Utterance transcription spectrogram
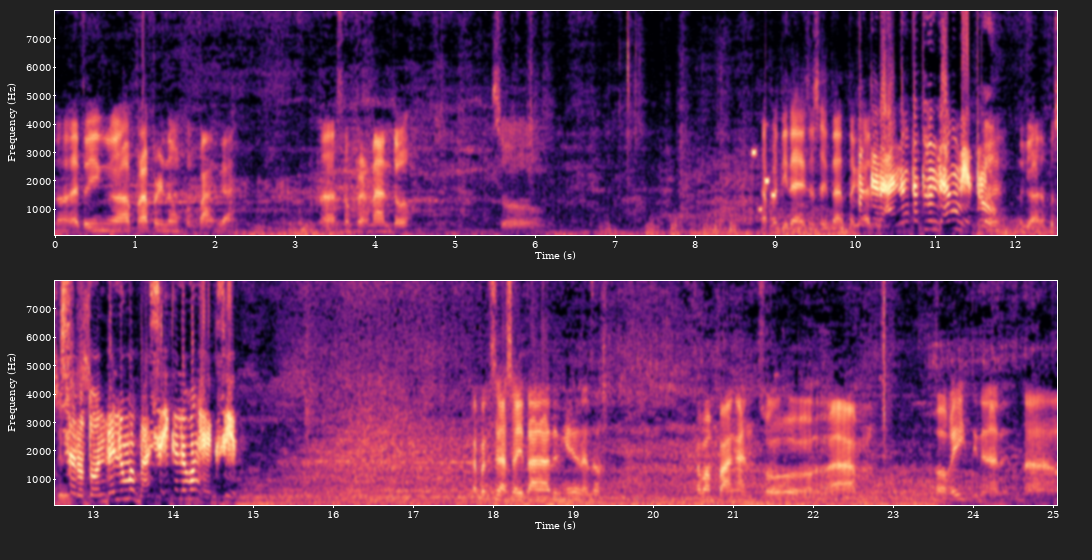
No, ito yung ah, proper ng Pampanga. Ah, San Fernando. So, dapat di tayo sa salita Tagalog. Pagkaraan ng 300 metro. Ay, naghahanap pa sila. Sa rotonda lumabas sa ikalawang exit. Dapat sinasalita natin ngayon ano Kapampangan. So um, okay tingnan natin. Uh,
